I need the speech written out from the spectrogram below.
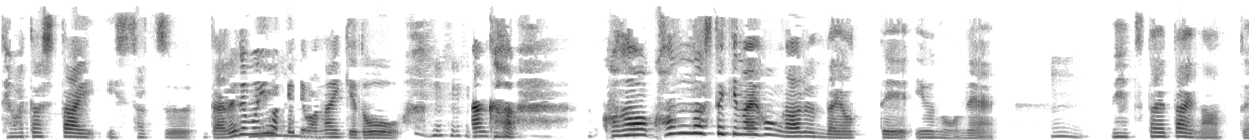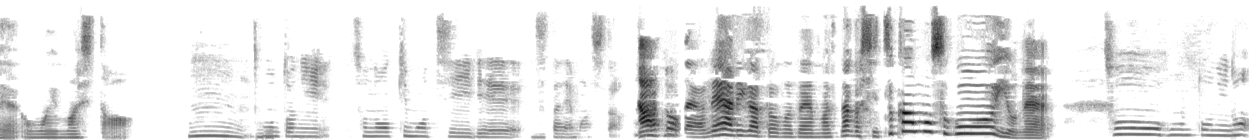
手渡したい一冊、誰でもいいわけではないけど、なんか、この、こんな素敵な絵本があるんだよっていうのをね、うん。ね、伝えたいなって思いました。うん。本当に、その気持ちで伝えました。あ、そうだよね。ありがとうございます。なんか質感もすごいよね。そう、本当にな、なん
